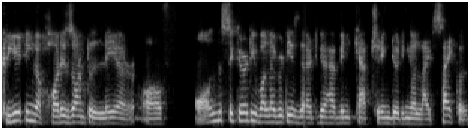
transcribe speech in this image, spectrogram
creating a horizontal layer of all the security vulnerabilities that you have been capturing during your life cycle.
